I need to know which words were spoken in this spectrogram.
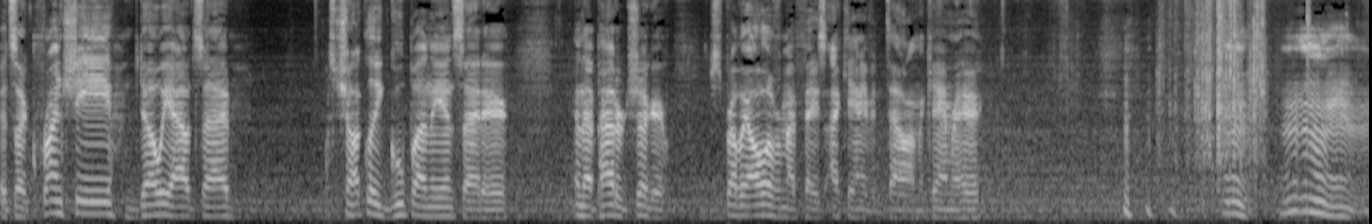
It's a crunchy, doughy outside. It's chocolatey goop on the inside here. And that powdered sugar. Just probably all over my face. I can't even tell on the camera here. Mm. Mm. I'm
